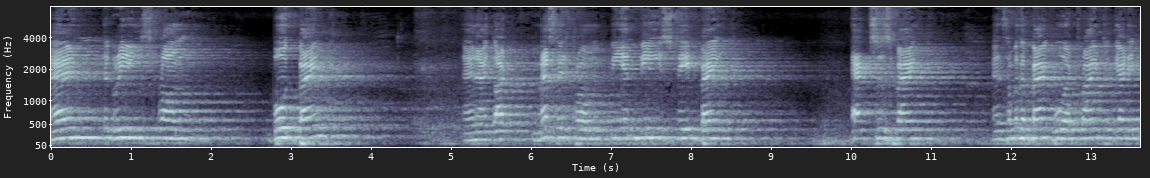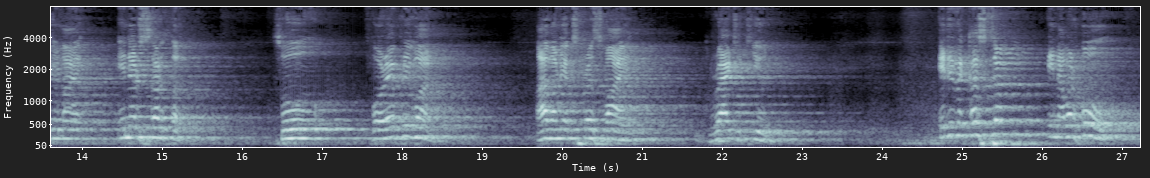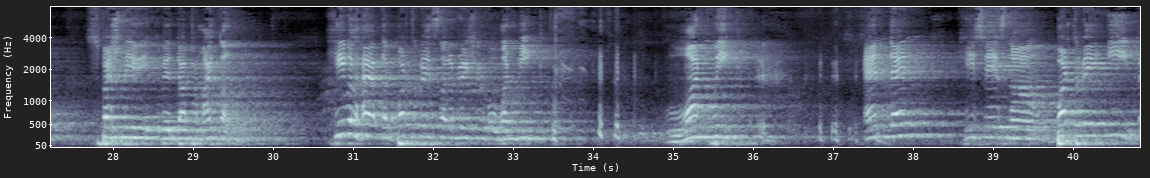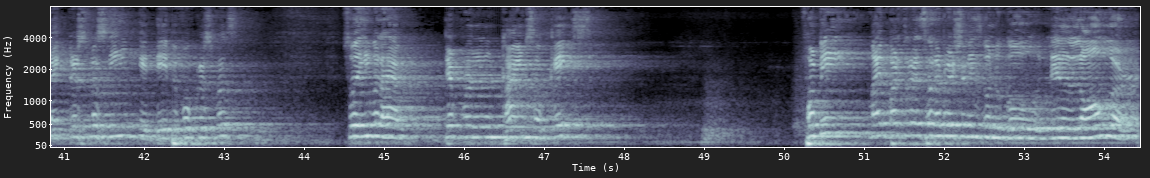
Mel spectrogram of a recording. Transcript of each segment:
And the greens from both bank. And I got message from PNB, State Bank, Axis Bank, and some of the bank who are trying to get into my inner circle. So for everyone, I want to express my gratitude. It is a custom in our home, especially with Dr. Michael. He will have the birthday celebration for one week. one week. And then he says now, birthday Eve, like Christmas Eve, a day before Christmas. So he will have different kinds of cakes. For me, my birthday celebration is going to go a little longer.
